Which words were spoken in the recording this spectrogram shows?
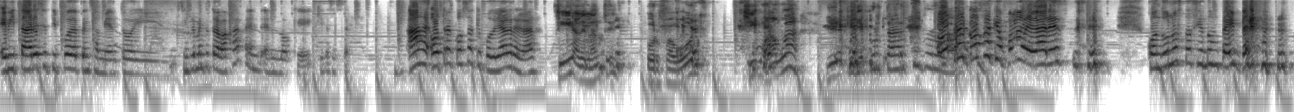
evitar ese tipo de pensamiento y simplemente trabajar en lo que quieres hacer. Ah, otra cosa que podría agregar. Sí, adelante, por favor. Chihuahua, yo ya quería cortarte, pero... Otra cosa que puedo agregar es cuando uno está haciendo un paper,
